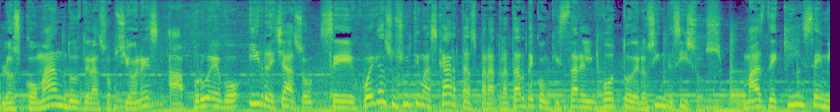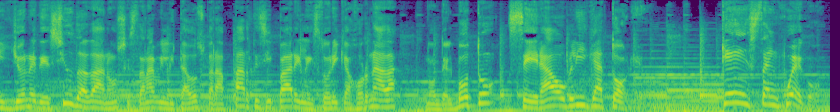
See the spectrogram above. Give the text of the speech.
Los comandos de las opciones apruebo y rechazo se juegan sus últimas cartas para tratar de conquistar el voto de los indecisos. Más de 15 millones de ciudadanos están habilitados para participar en la histórica jornada donde el voto será obligatorio. ¿Qué está en juego?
